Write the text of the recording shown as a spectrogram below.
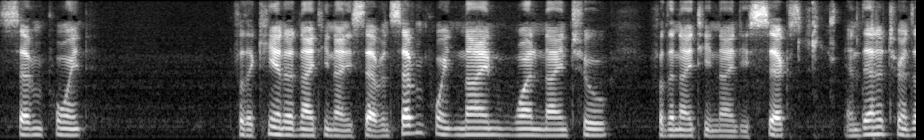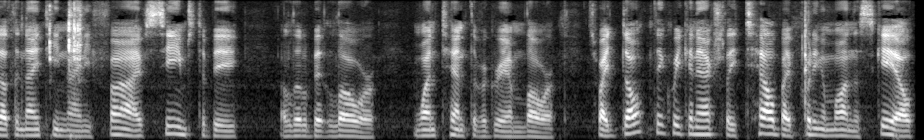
7 point for the Canada 1997. 7.9192 for the 1996, and then it turns out the 1995 seems to be a little bit lower, one tenth of a gram lower. So I don't think we can actually tell by putting them on the scale,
